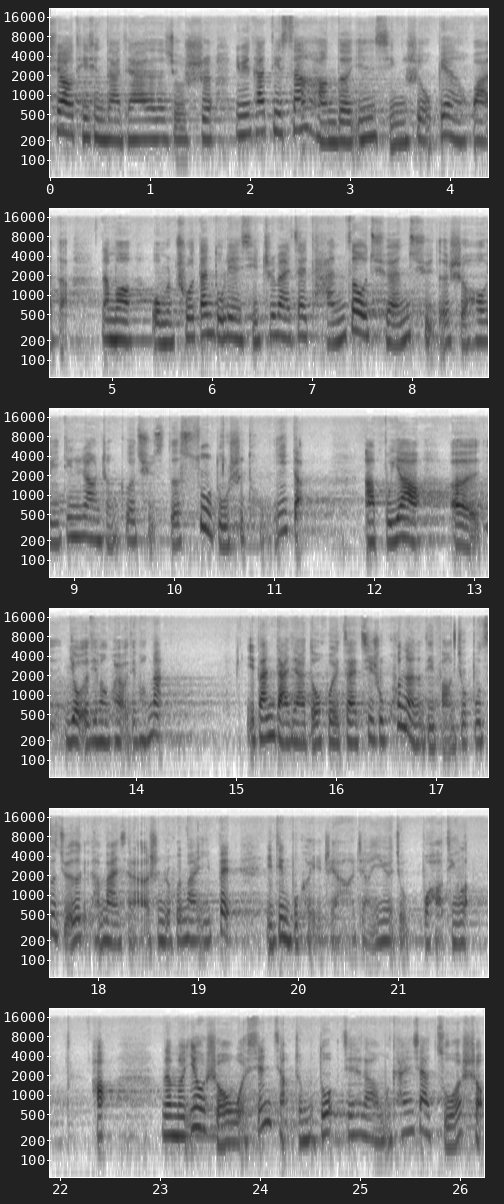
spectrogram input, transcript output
需要提醒大家的就是，因为它第三行的音型是有变化的。那么，我们除了单独练习之外，在弹奏全曲的时候，一定让整个曲子的速度是统一的，啊，不要呃有的地方快，有的地方慢。一般大家都会在技术困难的地方就不自觉的给它慢下来了，甚至会慢一倍，一定不可以这样，这样音乐就不好听了。好，那么右手我先讲这么多，接下来我们看一下左手。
